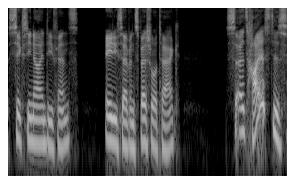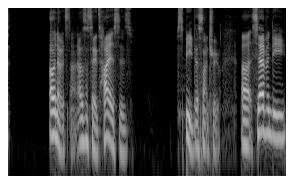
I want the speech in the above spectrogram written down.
69 defense, 87 special attack. So its highest is, oh no, it's not. I was to say its highest is speed. That's not true. Uh, 70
